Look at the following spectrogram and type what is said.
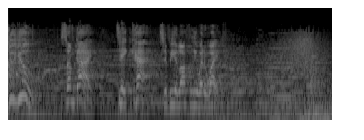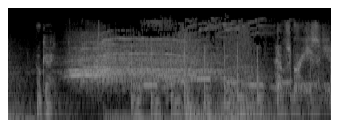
Do you, some guy, take Kat to be your lawfully wedded wife? Okay. That was crazy.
